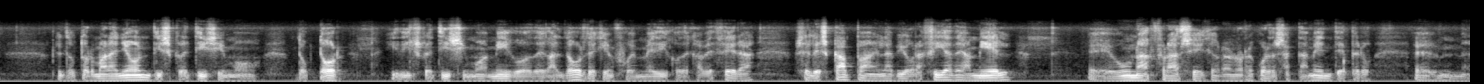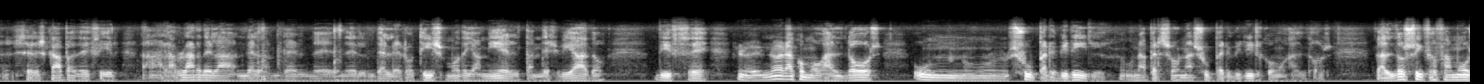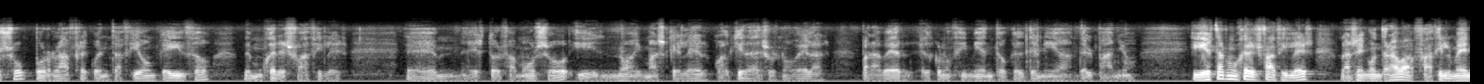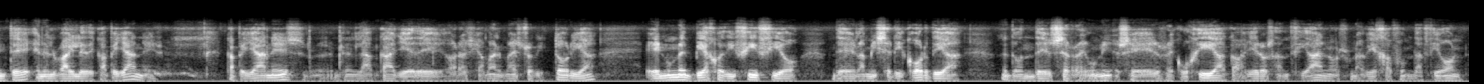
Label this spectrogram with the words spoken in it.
El doctor Marañón, discretísimo doctor, y discretísimo amigo de Galdós, de quien fue médico de cabecera, se le escapa en la biografía de Amiel eh, una frase que ahora no recuerdo exactamente, pero eh, se le escapa decir, al hablar de la, del, erotismo de Amiel tan desviado, dice, no era como Galdós un, un super viril, una persona super viril como Galdós. Galdós se hizo famoso por la frecuentación que hizo de mujeres fáciles. Eh, esto es famoso y no hay más que leer cualquiera de sus novelas para ver el conocimiento que él tenía del paño. Y estas mujeres fáciles las encontraba fácilmente en el baile de capellanes. Capellanes, en la calle de, ahora se llama el Maestro Victoria, en un viejo edificio de la Misericordia, donde se, se recogía caballeros ancianos, una vieja fundación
